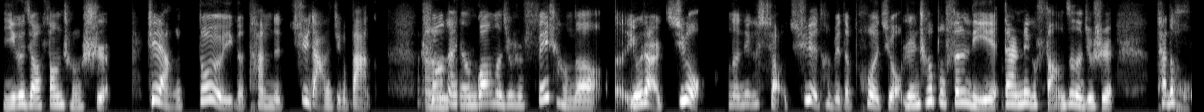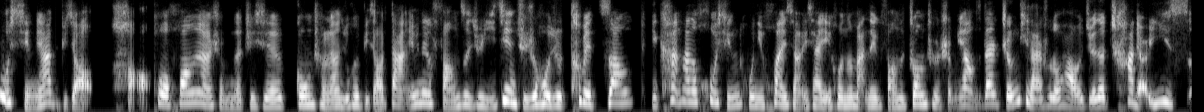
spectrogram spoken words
一个叫方程式。这两个都有一个他们的巨大的这个 bug。双南阳光呢，就是非常的有点旧。的那个小区也特别的破旧，人车不分离。但是那个房子呢，就是它的户型呀比较好，拓荒呀什么的，这些工程量就会比较大。因为那个房子就一进去之后就特别脏，你看它的户型图，你幻想一下以后能把那个房子装成什么样子。但是整体来说的话，我觉得差点意思。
